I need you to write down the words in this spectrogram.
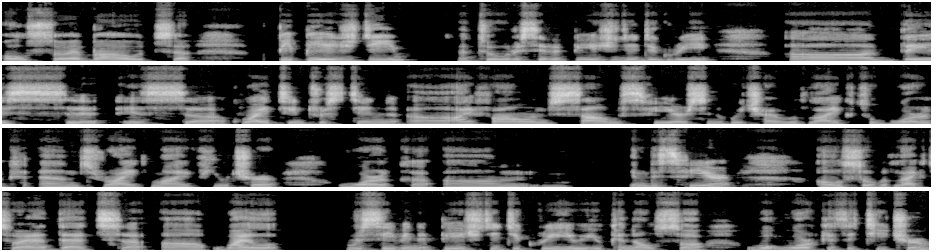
also about uh, PhD to receive a PhD degree. Uh, this is uh, quite interesting. Uh, I found some spheres in which I would like to work and write my future work um, in this sphere. Also, would like to add that uh, while receiving a PhD degree, you, you can also w- work as a teacher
